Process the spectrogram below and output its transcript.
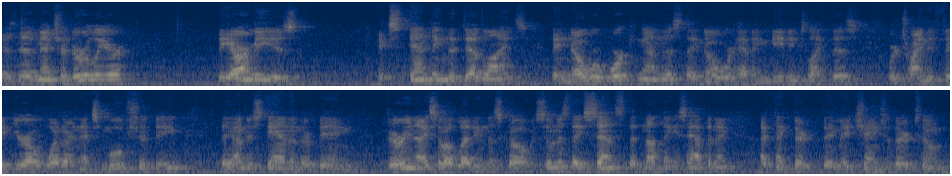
As Ned mentioned earlier, the Army is extending the deadlines. They know we're working on this. They know we're having meetings like this. We're trying to figure out what our next move should be. They understand and they're being very nice about letting this go. As soon as they sense that nothing is happening, I think they may change their tune.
